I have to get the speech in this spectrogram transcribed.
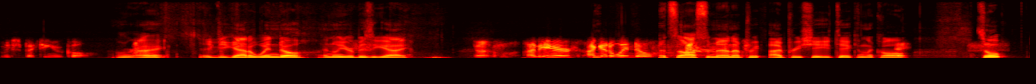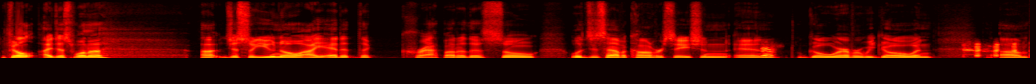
I'm expecting your call. All right. Have you got a window? I know you're a busy guy. Uh, I'm here. I got a window. That's awesome, man. I, pre- I appreciate you taking the call. So, Phil, I just want to, uh, just so you know, I edit the crap out of this, so we'll just have a conversation and go wherever we go. And um,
